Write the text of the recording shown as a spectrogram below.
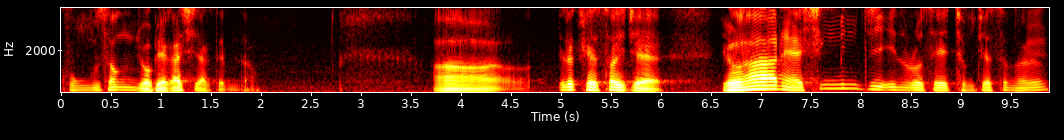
궁성 요배가 시작됩니다. 아, 이렇게 해서 이제 여한의 식민지인으로서의 정체성을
